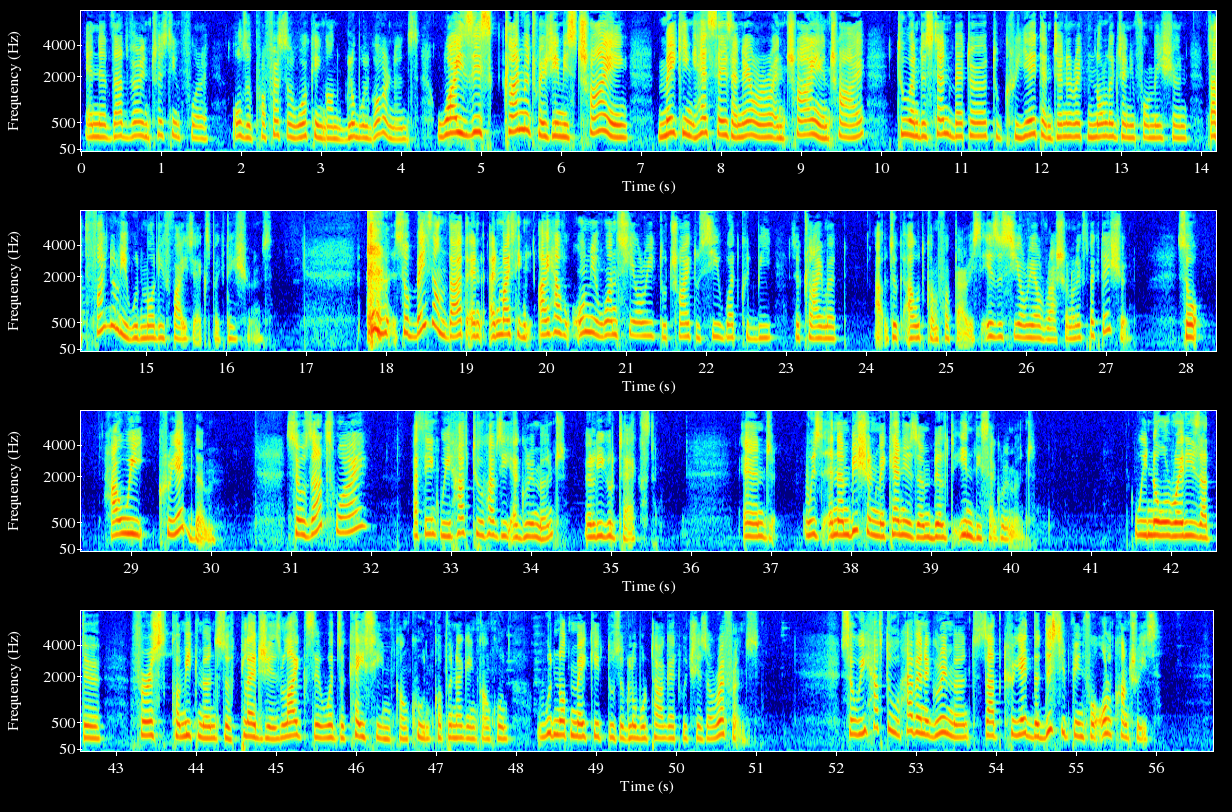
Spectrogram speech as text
and that's very interesting for all the professors working on global governance, why this climate regime is trying, making essays and error and try and try to understand better, to create and generate knowledge and information that finally would modify the expectations. so based on that, and, and my thing, I have only one theory to try to see what could be the climate uh, the outcome for Paris is a theory of rational expectation. So how we create them. So that's why I think we have to have the agreement, a legal text, and with an ambition mechanism built in this agreement. We know already that the first commitments, the pledges, like the, was the case in Cancun, Copenhagen, Cancun, would not make it to the global target, which is a reference. So we have to have an agreement that create the discipline for all countries,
